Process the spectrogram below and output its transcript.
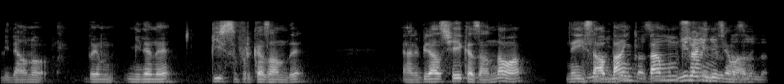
Milano'da Milan'ı 1-0 kazandı. Yani biraz şey kazandı ama neyse Milan abi ben kazandı. ben bunu Milan söylemeyeceğim gibi abi. kazandı.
